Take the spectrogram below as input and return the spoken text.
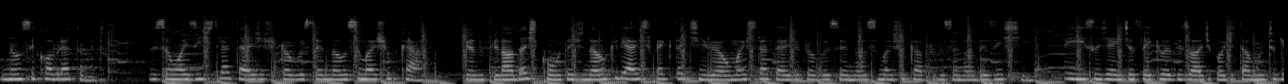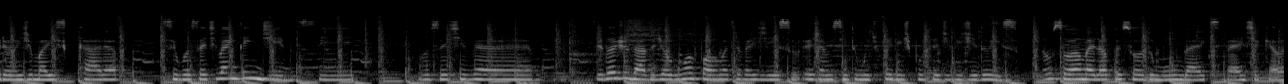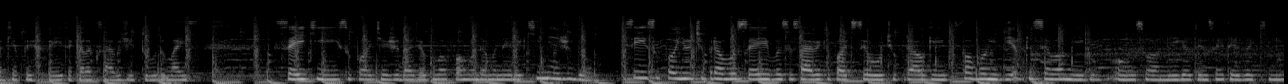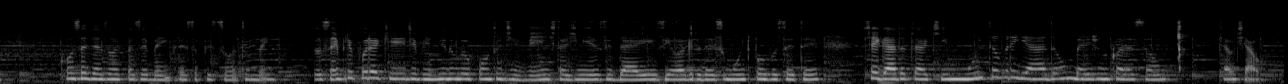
e não se cobrar tanto. São as estratégias para você não se machucar. Porque no final das contas, não criar expectativa é uma estratégia para você não se machucar, para você não desistir. É isso, gente. Eu sei que o episódio pode estar muito grande, mas, cara, se você tiver entendido, se você tiver sido ajudado de alguma forma através disso, eu já me sinto muito feliz por ter dividido isso. Não sou a melhor pessoa do mundo, a expert, aquela que é perfeita, aquela que sabe de tudo, mas Sei que isso pode te ajudar de alguma forma da maneira que me ajudou. Se isso foi útil para você e você sabe que pode ser útil para alguém, por favor, envia para seu amigo ou sua amiga. Eu tenho certeza que com certeza vai fazer bem para essa pessoa também. Estou sempre por aqui dividindo meu ponto de vista, as minhas ideias e eu agradeço muito por você ter chegado até aqui. Muito obrigada, um beijo no coração. Tchau, tchau.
